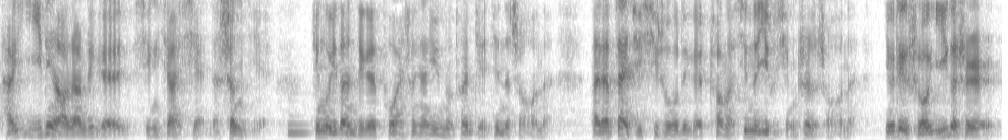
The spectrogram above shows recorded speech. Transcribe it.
他一定要让这个形象显得圣洁。嗯，经过一段这个破坏圣像运动突然解禁的时候呢，大家再去吸收这个创造新的艺术形式的时候呢，因为这个时候一个是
